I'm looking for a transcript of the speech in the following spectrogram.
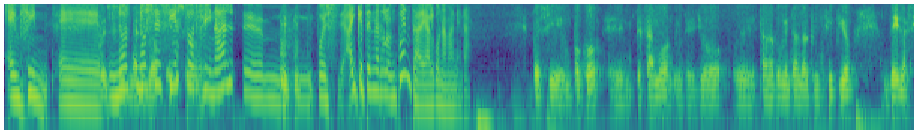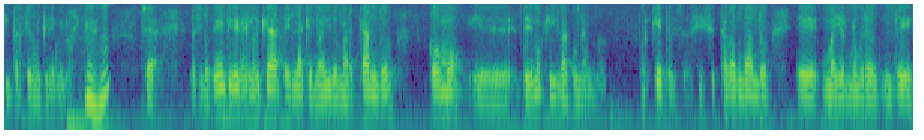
En fin, eh, pues no, sé si esto al final, em, pues hay que tenerlo en cuenta de alguna manera. Pues sí, un poco empezamos lo que yo estaba comentando al principio de la situación epidemiológica. O sea, la situación epidemiológica es la que nos ha ido marcando cómo tenemos que ir vacunando. ¿Por qué? Pues si se estaban dando eh, un mayor número de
